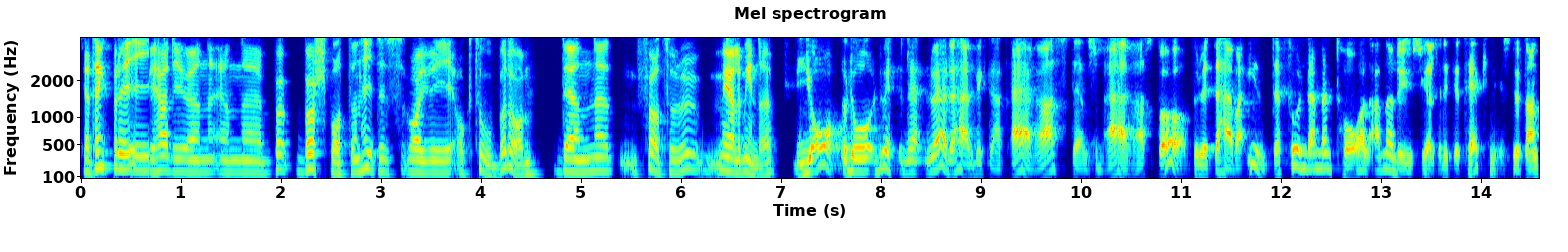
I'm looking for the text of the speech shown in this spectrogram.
Jag tänkte på det, i, vi hade ju en, en eh, börsbotten hittills var ju i oktober då. Den eh, förutsåg du mer eller mindre? Ja, och då, du vet, nu är det här viktigt att äras den som äras bör. För vet, det här var inte fundamental analys, helt lite tekniskt, utan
